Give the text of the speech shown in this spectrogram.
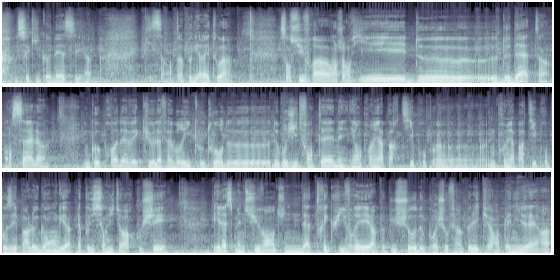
ceux qui connaissent et qui sentent un peu garétois. S'en suivra en janvier deux, dates en salle une coprode avec la fabrique autour de, Brigitte Fontaine et en première partie, euh, une première partie proposée par le gang, la position du terreur couché. Et la semaine suivante, une date très cuivrée, un peu plus chaude pour réchauffer un peu les cœurs en plein hiver,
